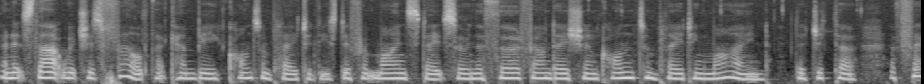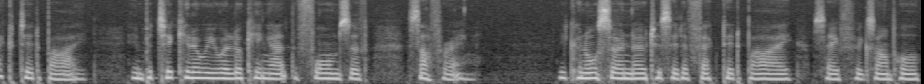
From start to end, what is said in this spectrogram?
And it's that which is felt that can be contemplated, these different mind states. So, in the third foundation, contemplating mind, the citta, affected by. In particular, we were looking at the forms of suffering. We can also notice it affected by, say, for example,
